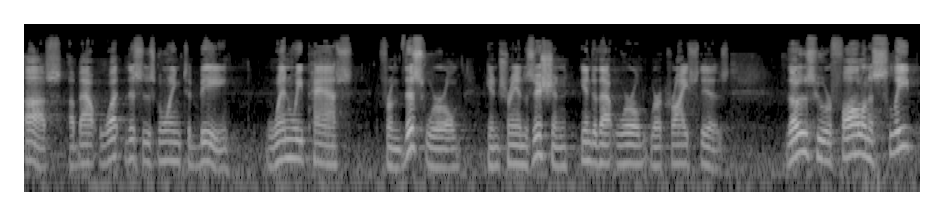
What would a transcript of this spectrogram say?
us about what this is going to be when we pass from this world in transition into that world where Christ is. Those who are fallen asleep,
